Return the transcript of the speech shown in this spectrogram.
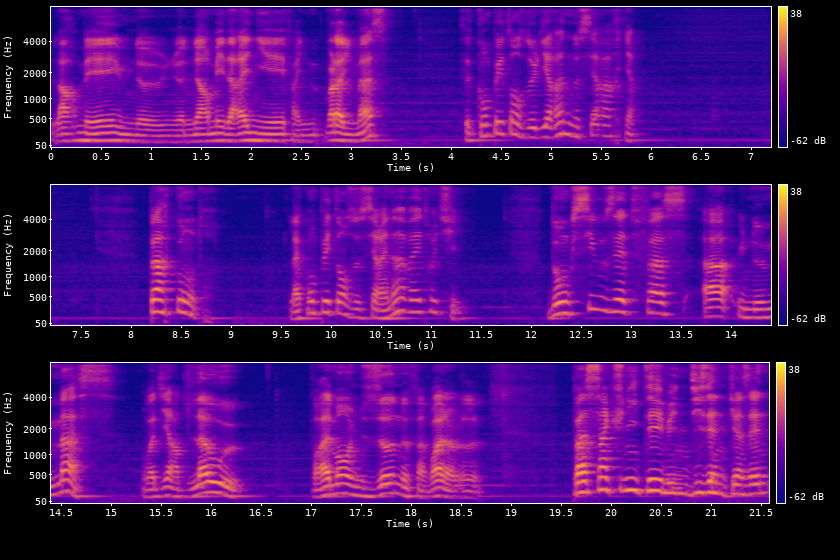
l'armée, une, armée d'araignées, enfin voilà une masse, cette compétence de l'Iran ne sert à rien. Par contre, la compétence de Serena va être utile. Donc si vous êtes face à une masse, on va dire de l'AOE, vraiment une zone, enfin voilà, pas 5 unités, mais une dizaine, quinzaine,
